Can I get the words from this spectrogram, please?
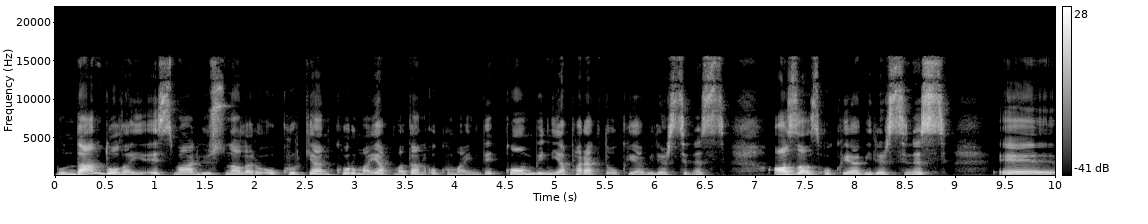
Bundan dolayı Esma-ül Hüsnaları okurken koruma yapmadan okumayın ve kombin yaparak da okuyabilirsiniz. Az az okuyabilirsiniz. Ee,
